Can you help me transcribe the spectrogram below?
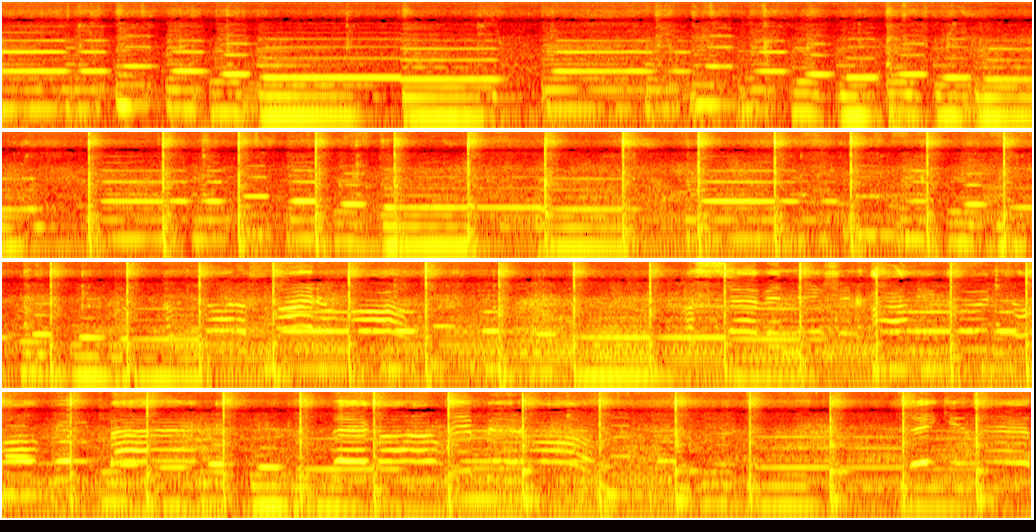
you. They're gonna rip it off. Taking their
